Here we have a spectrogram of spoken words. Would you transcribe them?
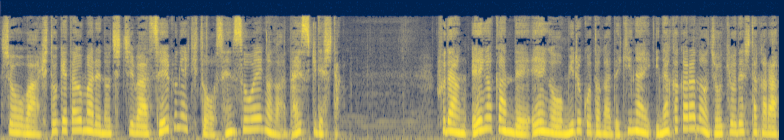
昭和一桁生まれの父は西部劇と戦争映画が大好きでした。普段映画館で映画を見ることができない田舎からの状況でしたから、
